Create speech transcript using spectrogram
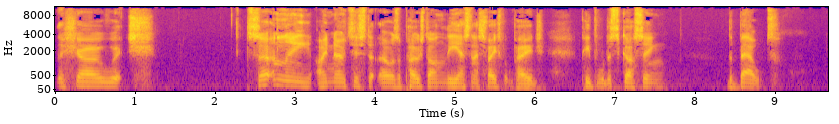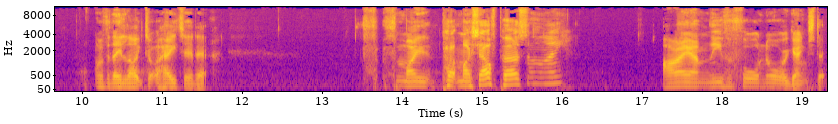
the show which certainly I noticed that there was a post on the SNS Facebook page, people discussing the belt, whether they liked it or hated it. For my per, myself personally, I am neither for nor against it.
